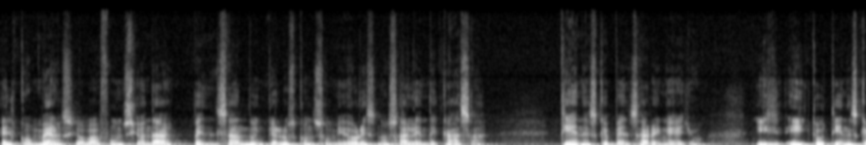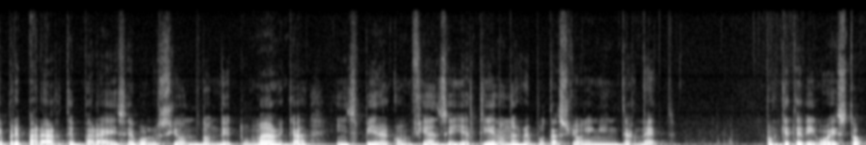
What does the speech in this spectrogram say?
el comercio va a funcionar pensando en que los consumidores no salen de casa. Tienes que pensar en ello. Y, y, tú tienes que prepararte para esa evolución donde tu marca inspira confianza y ya tiene una reputación en Internet. ¿Por qué te digo esto?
